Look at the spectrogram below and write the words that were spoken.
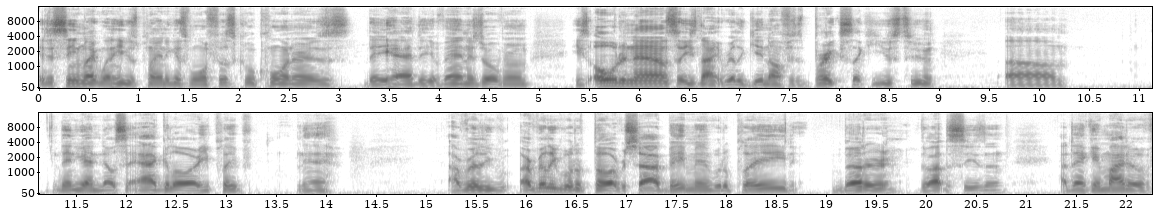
It just seemed like when he was playing against more physical corners, they had the advantage over him. He's older now, so he's not really getting off his breaks like he used to. Um, then you had Nelson Agholor. He played. Yeah, I really, I really would have thought Rashod Bateman would have played better throughout the season. I think it might have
